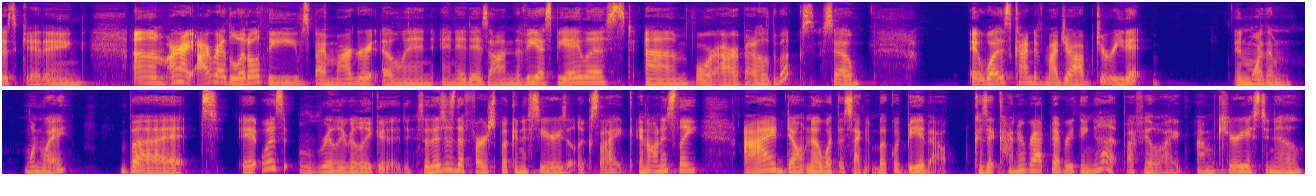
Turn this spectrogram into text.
Just kidding. Um, all right, I read Little Thieves by Margaret Owen, and it is on the VSBA list um, for our Battle of the Books. So it was kind of my job to read it in more than one way, but it was really, really good. So this is the first book in a series, it looks like. And honestly, I don't know what the second book would be about because it kind of wrapped everything up. I feel like I'm curious to know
